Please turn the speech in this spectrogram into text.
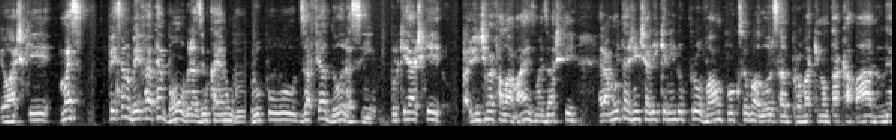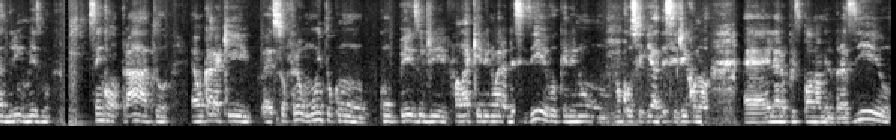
eu acho que. Mas pensando bem, foi até bom o Brasil cair num grupo desafiador, assim, porque acho que a gente vai falar mais, mas acho que era muita gente ali querendo provar um pouco seu valor, sabe? Provar que não tá acabado, Leandrinho mesmo sem contrato, é um cara que é, sofreu muito com, com o peso de falar que ele não era decisivo, que ele não, não conseguia decidir quando é, ele era o principal nome do Brasil.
